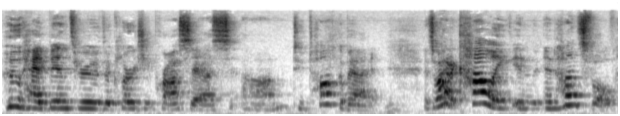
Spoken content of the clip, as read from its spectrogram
who had been through the clergy process um, to talk about it. And so I had a colleague in, in Huntsville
